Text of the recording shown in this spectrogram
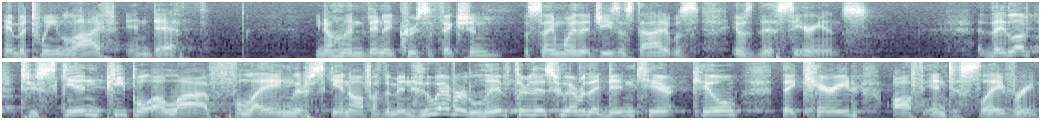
in between life and death. You know who invented crucifixion the same way that Jesus died? It was, it was the Assyrians. They loved to skin people alive, filleting their skin off of them. And whoever lived through this, whoever they didn't kill, they carried off into slavery.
